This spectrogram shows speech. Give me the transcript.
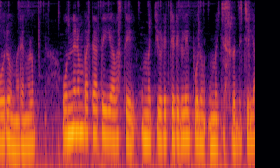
ഓരോ മരങ്ങളും. ഒന്നിനും പറ്റാത്ത ഈ അവസ്ഥയിൽ ഉമ്മച്ചിയുടെ ചെടികളെ പോലും ഉമ്മച്ചി ശ്രദ്ധിച്ചില്ല.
